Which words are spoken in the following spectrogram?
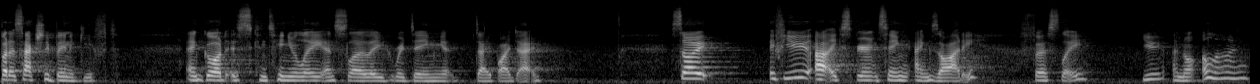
but it's actually been a gift. And God is continually and slowly redeeming it day by day. So, if you are experiencing anxiety, firstly, you are not alone.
